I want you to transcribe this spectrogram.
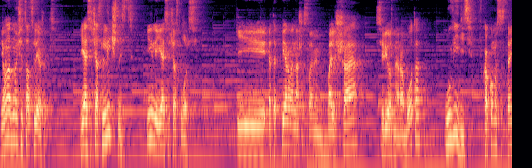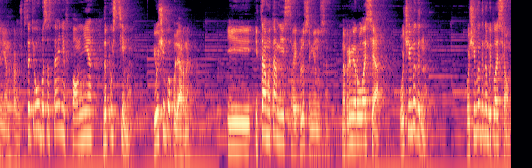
его надо научиться отслеживать. Я сейчас личность или я сейчас лось. И это первая наша с вами большая, серьезная работа, увидеть, в каком состоянии я нахожусь. Кстати, оба состояния вполне допустимы и очень популярны. И, и там, и там есть свои плюсы и минусы. Например, у лося очень выгодно. Очень выгодно быть лосем,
